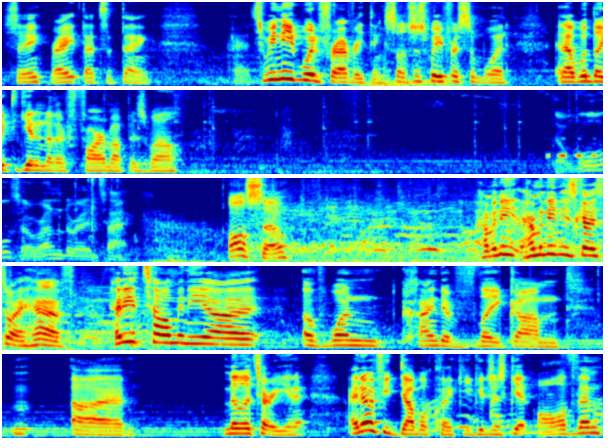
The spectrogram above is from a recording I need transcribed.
See, right? That's the thing. All right, so we need wood for everything. So I'll just wait for some wood, and I would like to get another farm up as well. The walls are under attack. Also, how many how many of these guys do I have? How do you tell how many uh, of one kind of like um m- uh military unit? I know if you double click, you could just get all of them.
